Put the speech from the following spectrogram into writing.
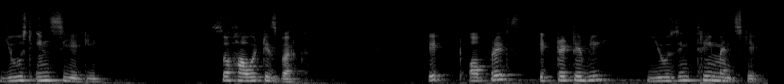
used in CAD. So how it is work? It operates iteratively using three main steps.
